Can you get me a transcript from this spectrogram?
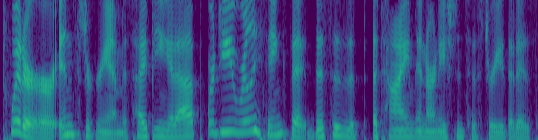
Twitter or Instagram is hyping it up? Or do you really think that this is a, a time in our nation's history that is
